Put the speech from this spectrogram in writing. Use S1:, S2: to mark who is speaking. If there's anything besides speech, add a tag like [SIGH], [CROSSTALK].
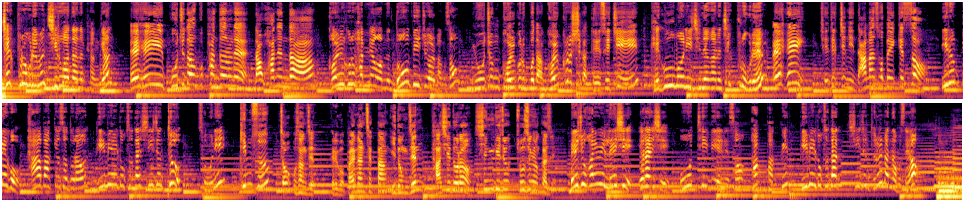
S1: 책 프로그램은 지루하다는 편견?
S2: 에헤이 보지도 않고 판단을 해. 나 화낸다.
S1: 걸그룹 한 명 없는 no visual 방송?
S2: 요즘 걸그룹보다 girl crush가 대세지.
S1: 개그우먼이 진행하는 책 프로그램?
S2: 에헤이 제작진이 나만 섭외했겠어.
S1: 이름 빼고 다 바뀌어서 돌아온 비밀 독서단 시즌 2
S2: 송은이
S3: 김숙 오상진 그리고 빨간 책방 이동진 다시 돌아온 신기주 조승연까지
S1: 매주 화요일 4시 11시 OtvN에서 확 바뀐 비밀 독서단 시즌 2를 만나보세요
